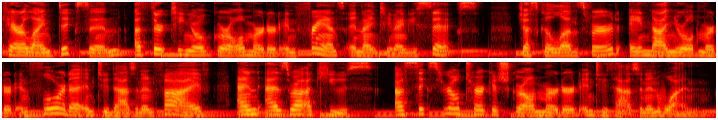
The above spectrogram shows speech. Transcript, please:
Caroline Dickinson, a 13 year old girl murdered in France in 1996, Jessica Lunsford, a nine year old murdered in Florida in 2005, and Ezra Akus, a six year old Turkish girl murdered in 2001.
